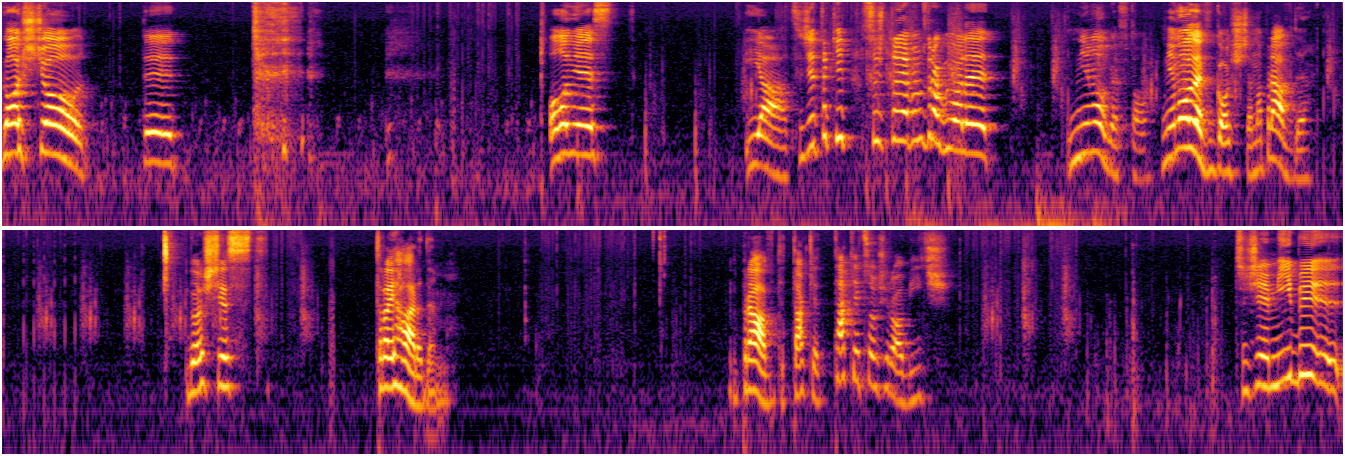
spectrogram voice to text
Gościu! Ty... On jest... Ja. W takie coś to ja bym zrobił, ale... Nie mogę w to. Nie mogę w gościa, naprawdę. Gość jest... tryhardem. Naprawdę, takie, takie coś robić. W sensie mi by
